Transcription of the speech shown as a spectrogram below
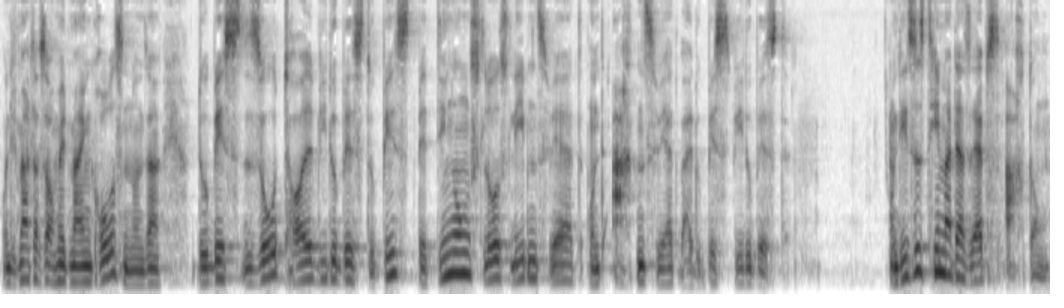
und ich mache das auch mit meinen Großen und sage, du bist so toll, wie du bist. Du bist bedingungslos liebenswert und achtenswert, weil du bist, wie du bist. Und dieses Thema der Selbstachtung,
